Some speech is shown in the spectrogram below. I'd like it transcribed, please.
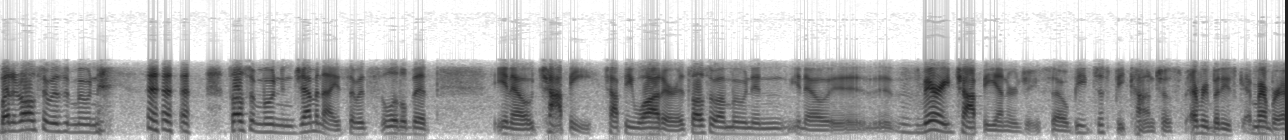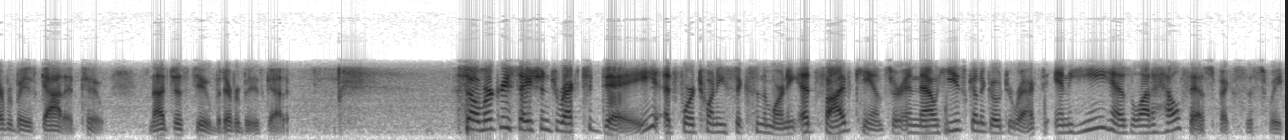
But it also is a moon. it's also moon in Gemini, so it's a little bit, you know, choppy, choppy water. It's also a moon in, you know, it's very choppy energy. So be just be conscious. Everybody's remember everybody's got it too. It's Not just you, but everybody's got it. So Mercury station direct today at 4:26 in the morning at 5 Cancer, and now he's going to go direct, and he has a lot of health aspects this week.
